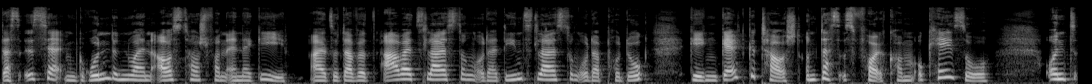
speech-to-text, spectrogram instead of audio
das ist ja im Grunde nur ein Austausch von Energie. Also da wird Arbeitsleistung oder Dienstleistung oder Produkt gegen Geld getauscht und das ist vollkommen okay so. Und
